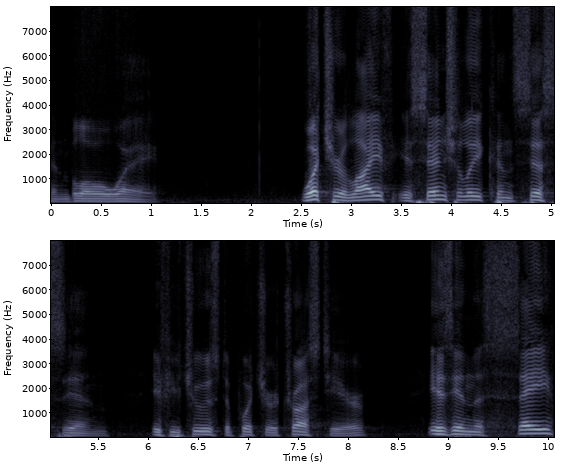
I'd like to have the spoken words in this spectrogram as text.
can blow away. What your life essentially consists in, if you choose to put your trust here, is in the safe,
